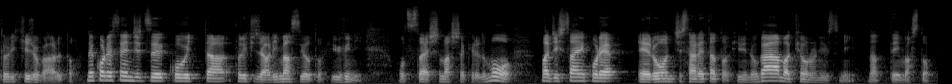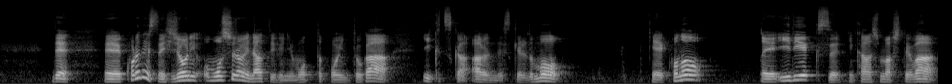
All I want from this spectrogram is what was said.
取引所があるとでこれ先日こういった取引所ありますよというふうにお伝えしましたけれども、まあ、実際にこれローンチされたというのが、まあ、今日のニュースになっていますと。でこれですね非常に面白いなというふうに思ったポイントがいくつかあるんですけれどもこの EDX に関しましては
